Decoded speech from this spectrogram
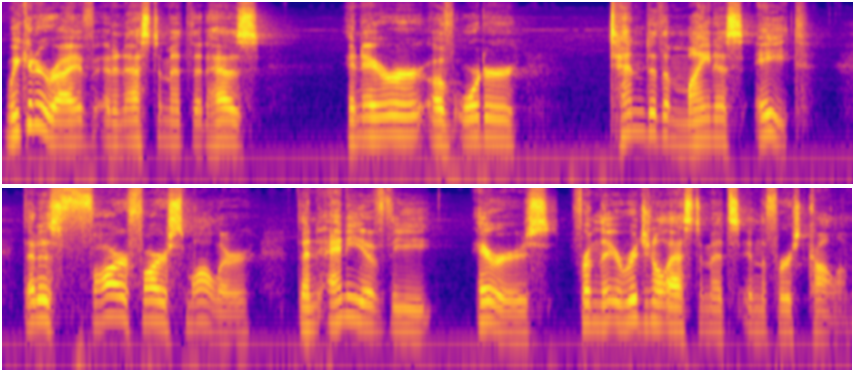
we can arrive at an estimate that has an error of order 10 to the minus 8. That is far, far smaller than any of the errors from the original estimates in the first column.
